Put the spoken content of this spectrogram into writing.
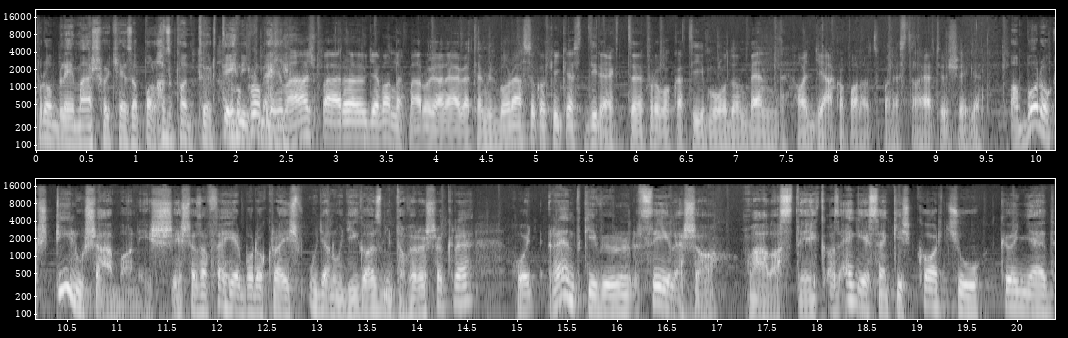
problémás, hogyha ez a palackban történik akkor problémás, meg. bár ugye vannak már olyan elvetemű borászok, akik ezt direkt provokatív módon bent hagyják a palackban ezt a lehetőséget. A borok stílusában is, és ez a fehér borokra is ugyanúgy igaz, mint a vörösökre, hogy rendkívül széles a választék. Az egészen kis karcsú, könnyed,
